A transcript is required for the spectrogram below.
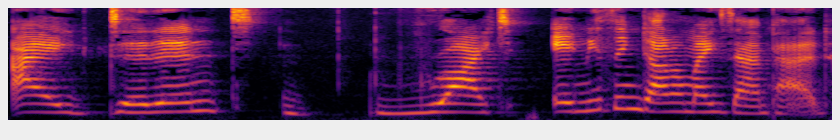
I didn't write anything down on my exam pad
